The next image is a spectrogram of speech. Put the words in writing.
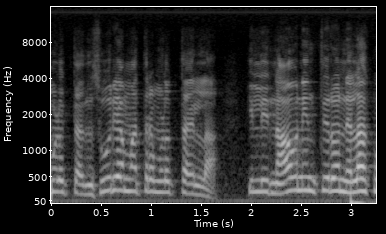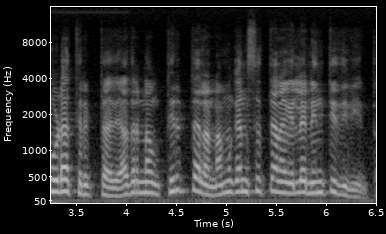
ಮುಳುಗ್ತಾ ಇದ್ದಾನೆ ಸೂರ್ಯ ಮಾತ್ರ ಮುಳುಗ್ತಾ ಇಲ್ಲ. ಇಲ್ಲಿ ನಾವು ನಿಂತಿರೋ ನೆಲ ಕೂಡ ತಿರುಗ್ತಾ ಇದೆ. ಆದರೆ ನಾವು ತಿರುಗ್ತಾ ಇಲ್ಲ. ನಮಗನ್ಸುತ್ತೆ ನಾವು ಇಲ್ಲೇ ನಿಂತಿದ್ದೀವಿ ಅಂತ.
